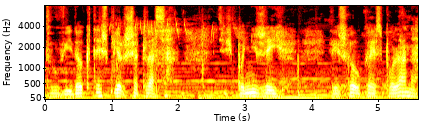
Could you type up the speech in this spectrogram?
Tu widok też pierwsza klasa. Gdzieś poniżej wierzchołka jest polana,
